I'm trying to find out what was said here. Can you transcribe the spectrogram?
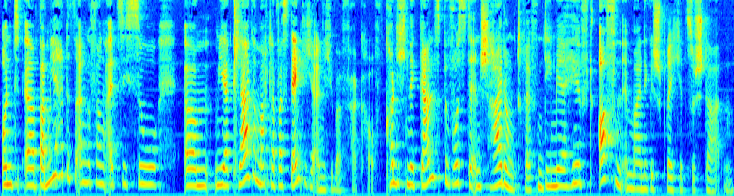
Und äh, bei mir hat es angefangen, als ich so ähm, mir klar gemacht habe, was denke ich eigentlich über Verkauf, konnte ich eine ganz bewusste Entscheidung treffen, die mir hilft, offen in meine Gespräche zu starten.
